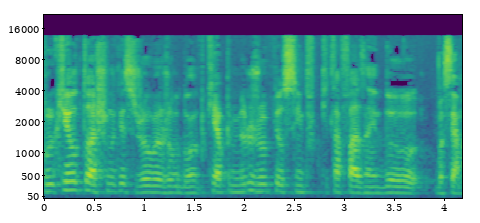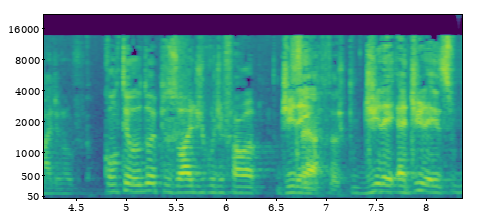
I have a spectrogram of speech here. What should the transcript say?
por que eu tô achando que esse jogo é o jogo do ano? Porque é o primeiro jogo que eu sinto que tá fazendo Você amar de novo. Conteúdo episódico de forma direita. Certa. Tipo, direi é direito.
